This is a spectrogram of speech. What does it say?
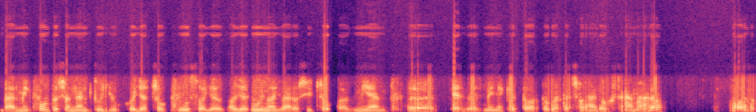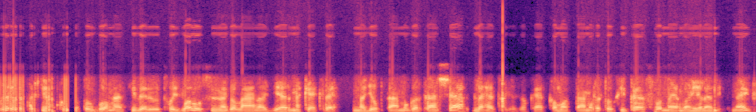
bár még fontosan nem tudjuk, hogy a Csok Plusz, vagy az, vagy az új nagyvárosi Csok az milyen uh, kedvezményeket tartogat a családok számára, az az érdekes adatokból már kiderült, hogy valószínűleg a vállalat gyermekekre nagyobb támogatását, lehet, hogy ez akár kamattámogatott hitelformájában jelenik meg,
